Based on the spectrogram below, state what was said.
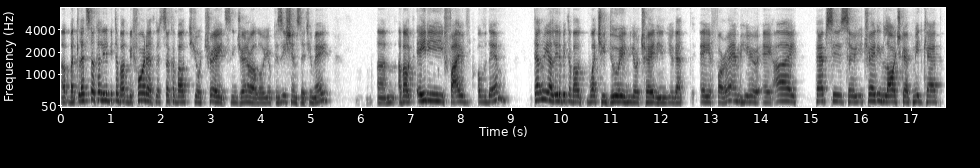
Uh, but let's talk a little bit about before that. Let's talk about your trades in general or your positions that you made. Um, about 85 of them tell me a little bit about what you do in your trading. You got AFRM here, AI, Pepsi. So you trade in large cap, mid cap.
